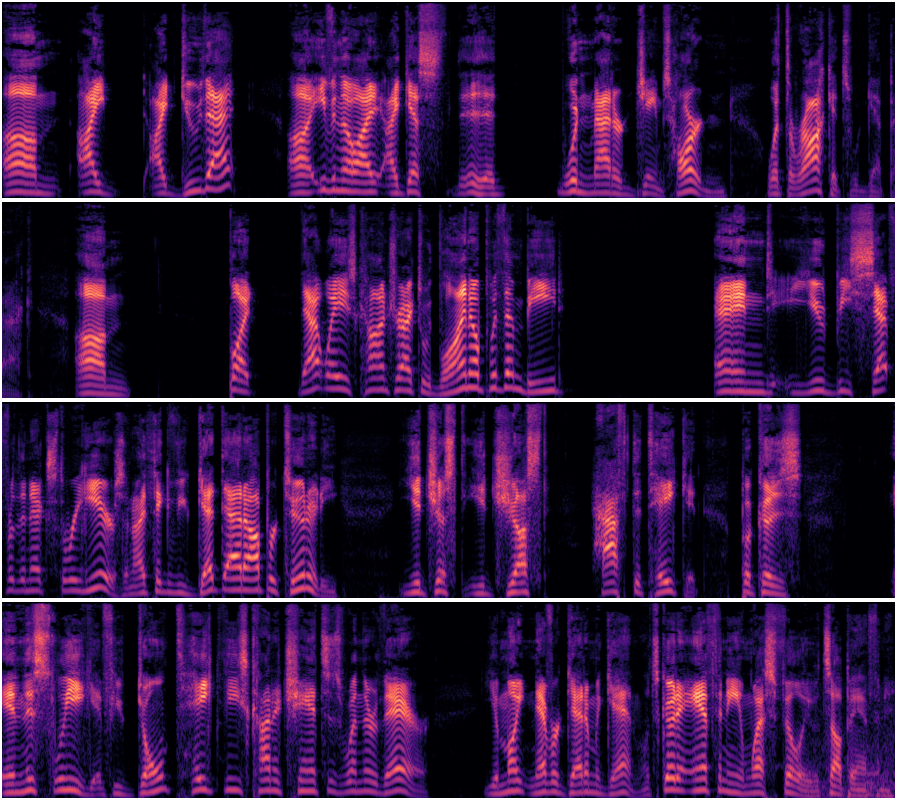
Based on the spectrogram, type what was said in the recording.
um, I I do that. Uh, even though I, I guess it wouldn't matter to James Harden what the Rockets would get back. Um, but that way his contract would line up with Embiid and you'd be set for the next three years. And I think if you get that opportunity, you just you just have to take it because in this league, if you don't take these kind of chances when they're there, you might never get them again. Let's go to Anthony in West Philly. What's up, Anthony?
